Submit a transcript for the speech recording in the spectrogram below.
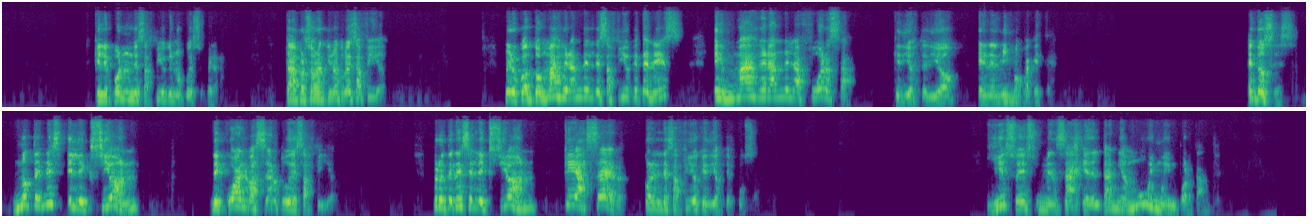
que le pone un desafío que no puede superar. Cada persona tiene otro desafío. Pero cuanto más grande el desafío que tenés, es más grande la fuerza que Dios te dio en el mismo paquete. Entonces, no tenés elección de cuál va a ser tu desafío, pero tenés elección qué hacer con el desafío que Dios te puso. Y eso es un mensaje del Tania muy, muy importante.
